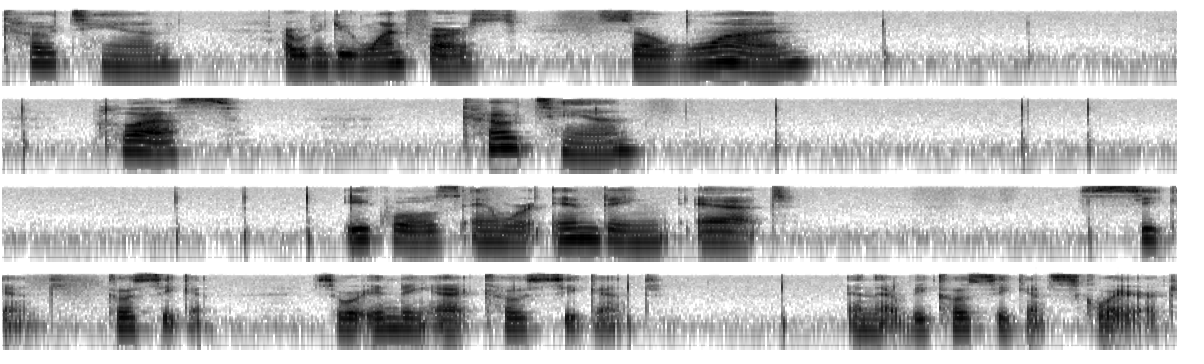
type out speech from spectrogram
cotan, or we're going to do 1 first. So 1 plus cotan equals, and we're ending at secant, cosecant. So we're ending at cosecant, and that would be cosecant squared.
